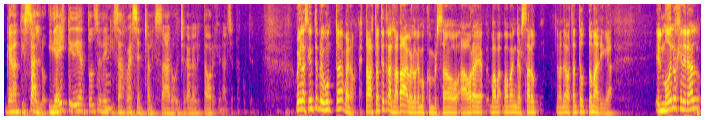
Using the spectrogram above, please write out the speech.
garantizarlo. Y de ahí esta idea entonces de quizás recentralizar o entregarle al Estado regional ciertas cuestiones. Oye, la siguiente pregunta, bueno, está bastante traslapada con lo que hemos conversado ahora, vamos a engarzar de manera bastante automática. El modelo general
